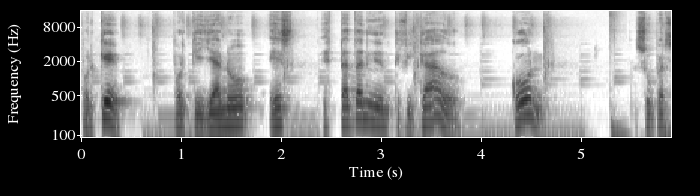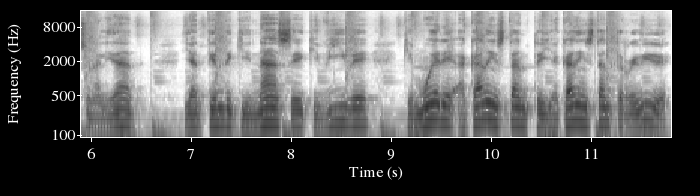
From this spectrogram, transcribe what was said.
¿Por qué? Porque ya no es, está tan identificado con su personalidad. Ya entiende que nace, que vive, que muere a cada instante y a cada instante revive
